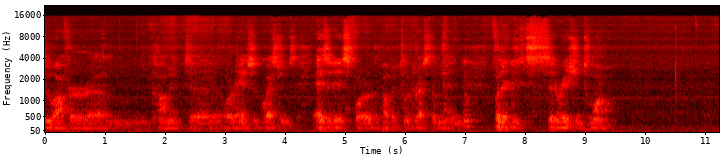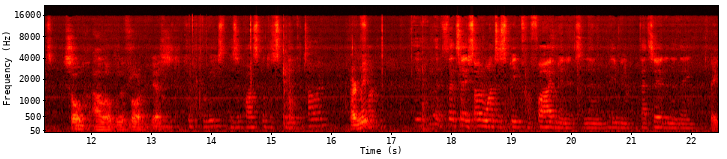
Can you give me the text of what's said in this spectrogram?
to offer um, comment or answer questions as it is for the public to address them and for their consideration tomorrow. So I'll open the floor. Yes? Police, is it possible to split the time? Pardon me? If, let's say someone wants to speak for five minutes and then maybe that's it and then they. They,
